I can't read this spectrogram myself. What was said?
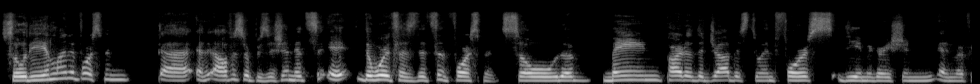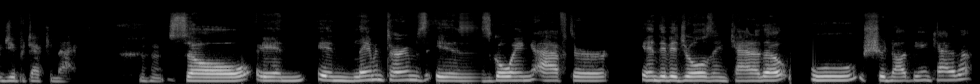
So the inland enforcement uh, officer position, it's it, the word says it's enforcement. So the main part of the job is to enforce the Immigration and Refugee Protection Act. Mm-hmm. So in in layman terms, is going after individuals in Canada who should not be in Canada,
